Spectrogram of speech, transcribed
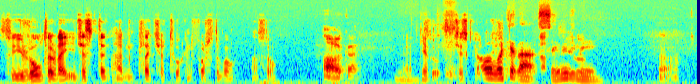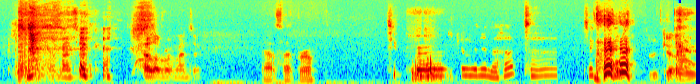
So you rolled it right, you just didn't hadn't clicked your token first of all. That's all. Oh, okay. Yep. So which is good. Oh, look at that! Same as me. Uh, Romantic. Hella romantic. That's it, bro. Two bros chilling in the hot tub. Take a walk. you get a roll.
